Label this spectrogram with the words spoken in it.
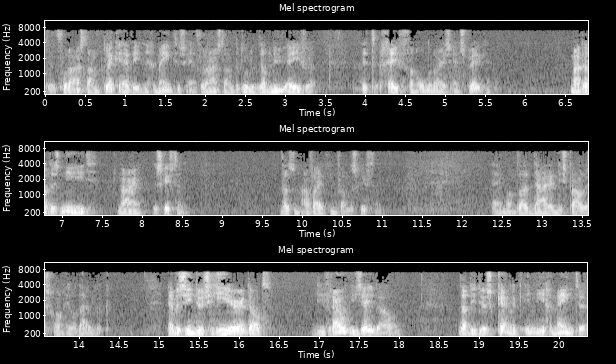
de vooraanstaande plekken hebben in de gemeentes. En vooraanstaand bedoel ik dan nu even het geven van onderwijs en spreken. Maar dat is niet naar de schriften. Dat is een afwijking van de schriften. want daarin is Paulus gewoon heel duidelijk. En we zien dus hier dat die vrouw Izebel, dat die dus kennelijk in die gemeente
